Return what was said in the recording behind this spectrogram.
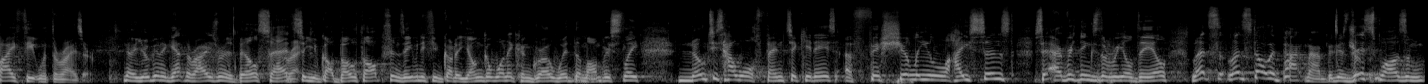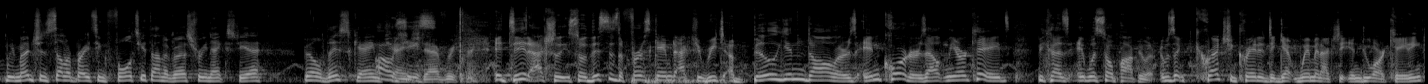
five feet with the riser. No, you're going to get the riser, as Bill said, Correct. so you've got both options. Even if you've got a younger one, it can grow with them, mm-hmm. obviously. Notice how authentic it is, officially licensed, so everything's the real deal. Let's, let's start with Pac-Man, because this was, and we mentioned celebrating 40th anniversary next year. Bill, this game Oh, changed geez. everything. It did actually. So this is the first game to actually reach a billion dollars in quarters out in the arcades because it was so popular. It was like actually created to get women actually into arcading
